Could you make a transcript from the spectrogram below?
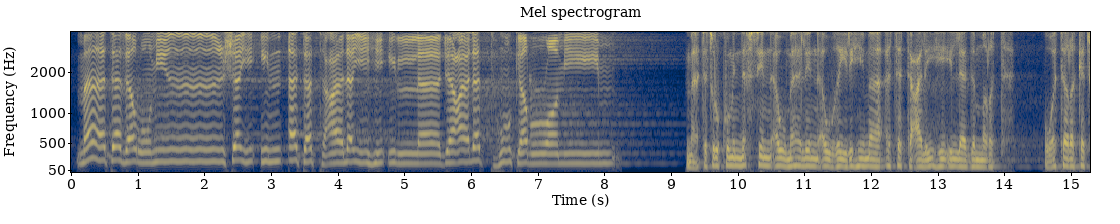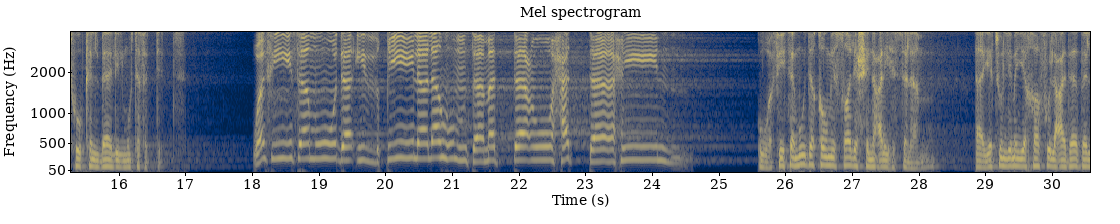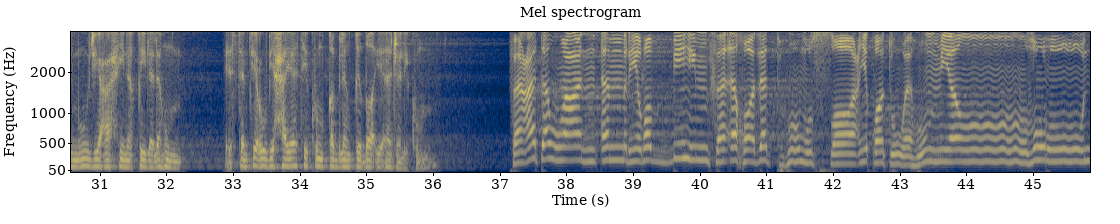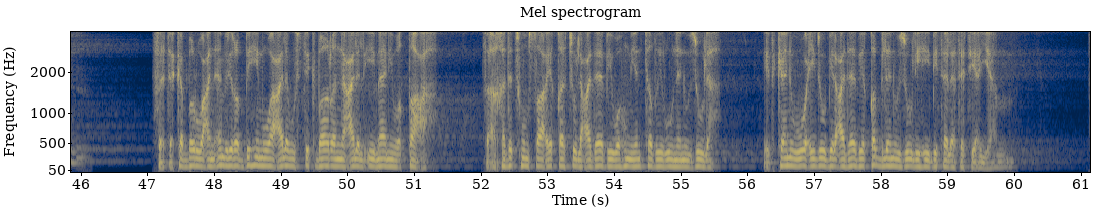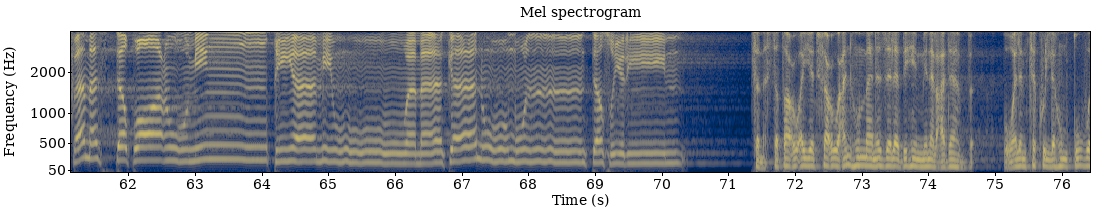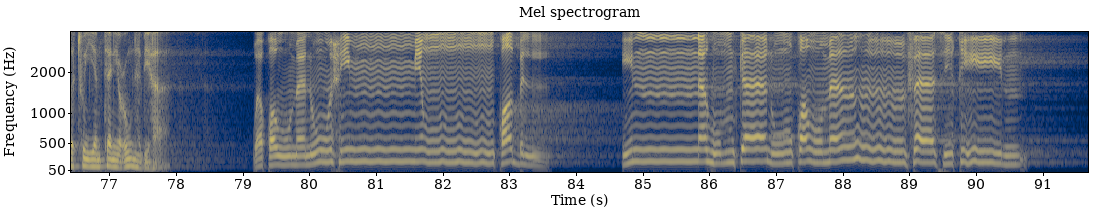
ما تذر من شيء أتت عليه إلا جعلته كالرميم. ما تترك من نفس أو مال أو غيرهما أتت عليه إلا دمرته وتركته كالبال المتفتت. وفي ثمود إذ قيل لهم تمتعوا حتى حين. وفي ثمود قوم صالح عليه السلام آية لمن يخاف العذاب الموجع حين قيل لهم استمتعوا بحياتكم قبل انقضاء أجلكم. فعتوا عن أمر ربهم فأخذتهم الصاعقة وهم ينظرون. فتكبروا عن أمر ربهم وعلوا استكبارا على الإيمان والطاعة فأخذتهم صاعقة العذاب وهم ينتظرون نزوله. إذ كانوا وعدوا بالعذاب قبل نزوله بثلاثة أيام. فما استطاعوا من قيام وما كانوا منتصرين فما استطاعوا ان يدفعوا عنهم ما نزل بهم من العذاب ولم تكن لهم قوه يمتنعون بها. وقوم نوح من قبل إنهم كانوا قوما فاسقين.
